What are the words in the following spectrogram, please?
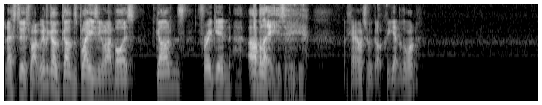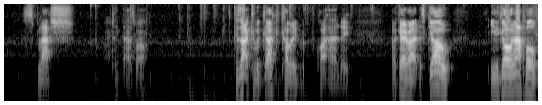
Let's do this right. We're to go guns blazing, right, boys? Guns friggin' a-blazing. Okay, how much have we got? Can we get another one? Splash. Take that as well. Because that could, that could come in quite handy. Okay, right, let's go. Either go on apple.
